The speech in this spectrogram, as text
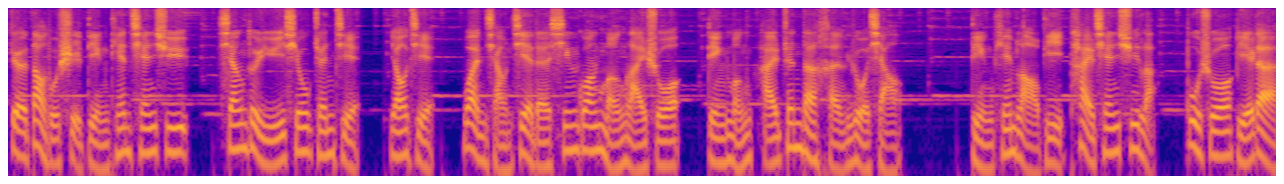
这倒不是顶天谦虚，相对于修真界、妖界、万想界的星光盟来说。顶盟还真的很弱小，顶天老弟太谦虚了。不说别的，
